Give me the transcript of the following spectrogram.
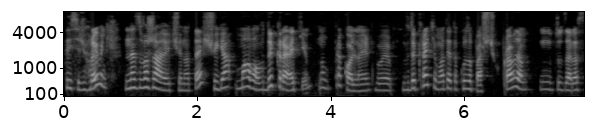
тисяч гривень, незважаючи на те, що я мама в декреті. Ну, прикольно, якби в декреті мати таку запешечку, правда? Ну тут зараз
